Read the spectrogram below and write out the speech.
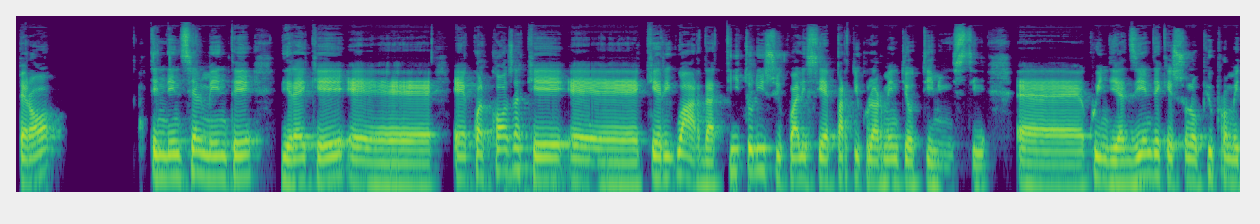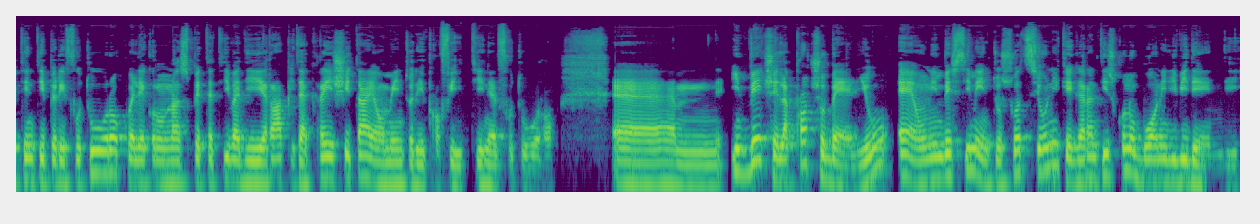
Però tendenzialmente direi che eh, è qualcosa che, eh, che, riguarda titoli sui quali si è particolarmente ottimisti, eh, quindi aziende che sono più promettenti per il futuro, quelle con un'aspettativa di rapida crescita e aumento dei profitti nel futuro. Ehm, invece l'approccio value è un investimento su azioni che garantiscono buoni dividendi,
